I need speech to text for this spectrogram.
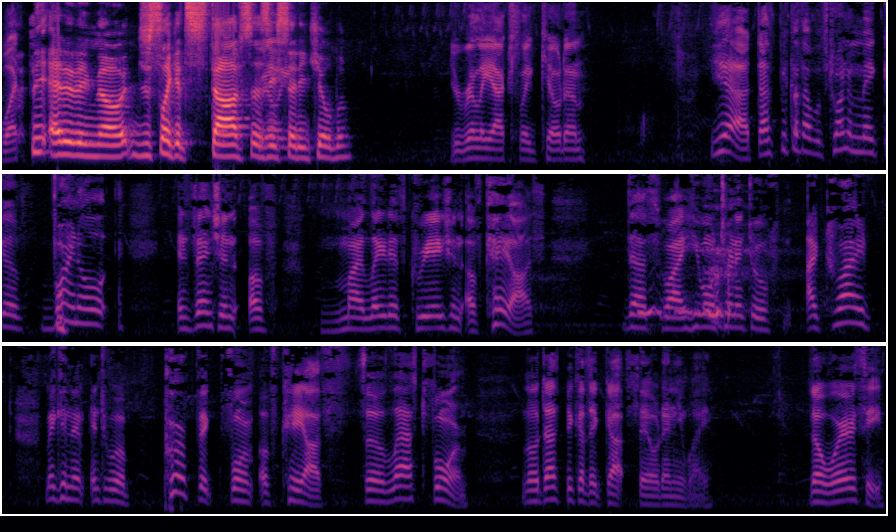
What? the editing though, just like it stops as he said he killed him. You really actually killed him? Yeah, that's because I was trying to make a vinyl invention of my latest creation of chaos. That's why he won't turn into. I tried making him into a perfect form of chaos, the last form. Though that's because it got failed anyway. Though, where is he?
